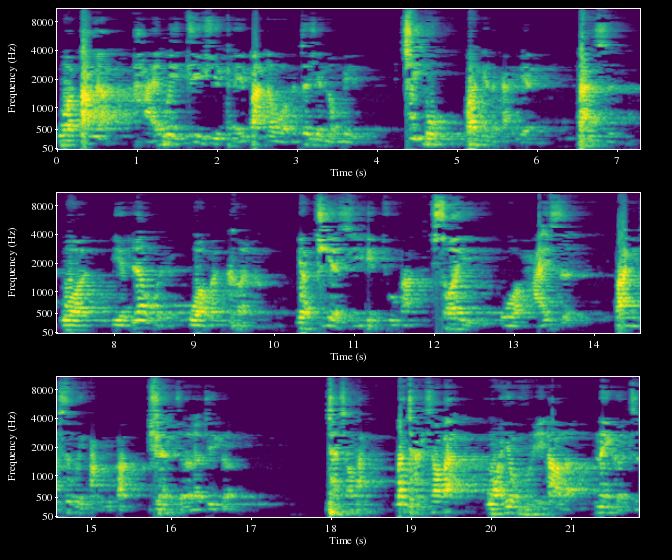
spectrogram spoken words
我当然还会继续陪伴着我们这些农民进步观念的改变，但是我也认为我们可能要切实一点出发，所以我还是把理事会放一放，选择了这个产销班。那产销班。我又回到了那个字，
